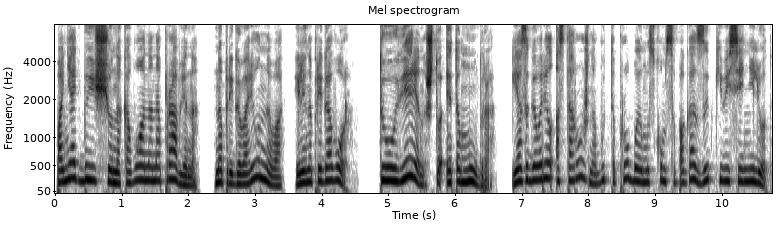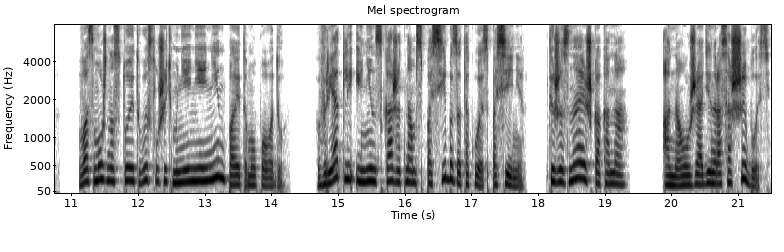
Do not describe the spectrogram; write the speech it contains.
Понять бы еще, на кого она направлена, на приговоренного или на приговор. Ты уверен, что это мудро? Я заговорил осторожно, будто пробуя мыском сапога зыбкий весенний лед. Возможно, стоит выслушать мнение Нин по этому поводу. Вряд ли и Нин скажет нам спасибо за такое спасение. Ты же знаешь, как она... Она уже один раз ошиблась.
